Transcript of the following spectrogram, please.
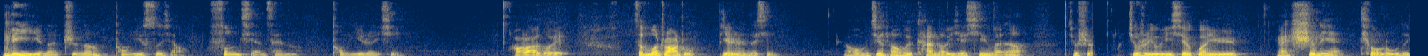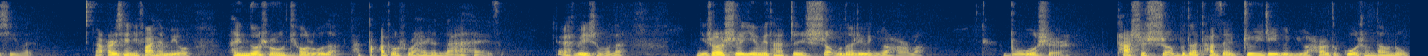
利益呢只能统一思想。风险才能统一人心。好了，各位，怎么抓住别人的心啊？我们经常会看到一些新闻啊，就是就是有一些关于哎失恋跳楼的新闻啊，而且你发现没有，很多时候跳楼的他大多数还是男孩子，哎，为什么呢？你说是因为他真舍不得这个女孩吗？不是，他是舍不得他在追这个女孩的过程当中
